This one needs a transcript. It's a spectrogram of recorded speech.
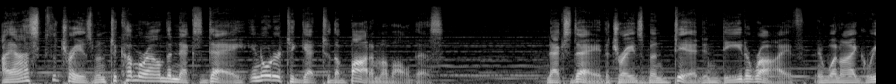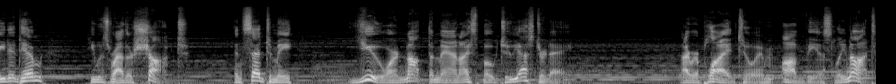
I asked the tradesman to come around the next day in order to get to the bottom of all this. Next day, the tradesman did indeed arrive, and when I greeted him, he was rather shocked and said to me, "'You are not the man I spoke to yesterday.' I replied to him, obviously not,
